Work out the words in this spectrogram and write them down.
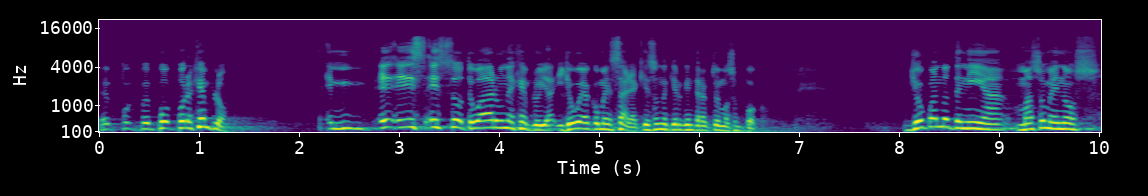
eh, por ejemplo, em, es, eso, te voy a dar un ejemplo y yo voy a comenzar, aquí es donde quiero que interactuemos un poco. Yo cuando tenía más o menos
